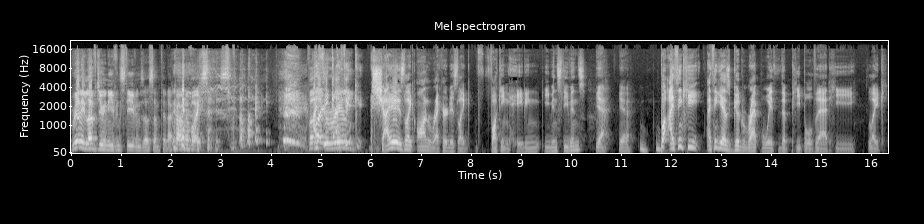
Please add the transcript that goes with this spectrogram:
Really loved you in Even Stevens or something. I can't remember what he says. But like, I think, really, I think Shia is like on record as like fucking hating even Stevens. yeah, yeah. But I think he I think he has good rep with the people that he like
